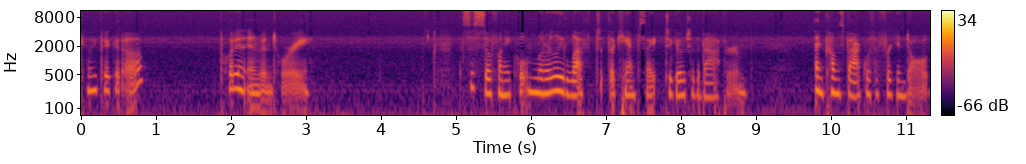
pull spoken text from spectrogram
Can we pick it up? Put in inventory. This is so funny. Colton literally left the campsite to go to the bathroom and comes back with a freaking dog.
